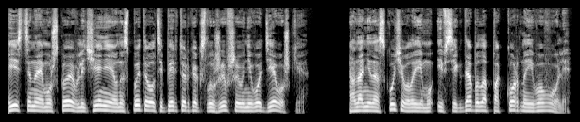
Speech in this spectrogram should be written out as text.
Истинное мужское влечение он испытывал теперь только к служившей у него девушке. Она не наскучивала ему и всегда была покорна его воле.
